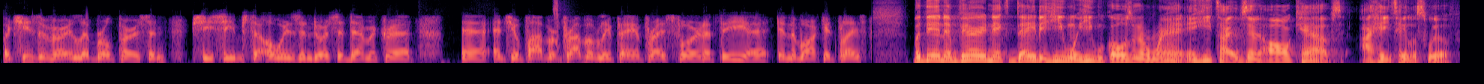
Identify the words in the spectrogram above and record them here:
But she's a very liberal person. She seems to always endorse a Democrat. Uh, and she'll prob- probably pay a price for it at the uh, in the marketplace. But then the very next day that he went, he goes on a rant and he types in all caps, "I hate Taylor Swift."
